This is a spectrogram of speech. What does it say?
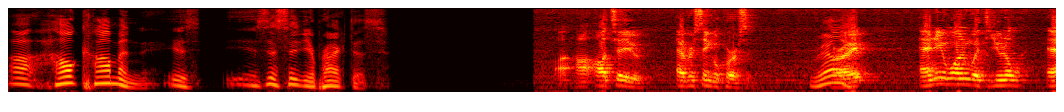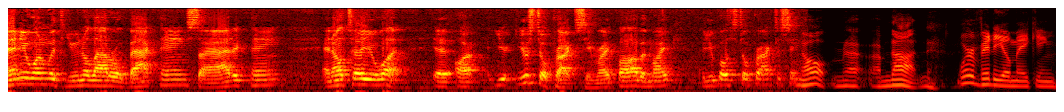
Uh, how common is is this in your practice? I- I'll tell you, every single person. Really? All right. Anyone with unil- anyone with unilateral back pain, sciatic pain, and I'll tell you what. uh, Are, you're, you're still practicing, right, Bob and Mike? Are you both still practicing? No, I'm not. We're video making.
